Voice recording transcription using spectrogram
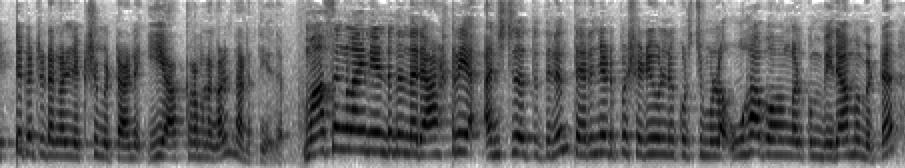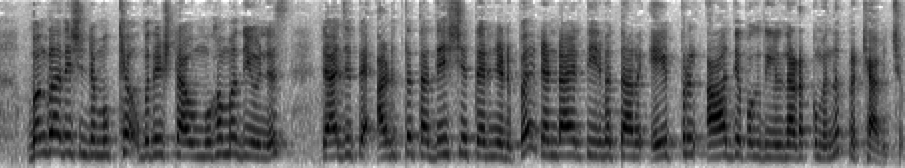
എട്ട് കെട്ടിടങ്ങൾ ലക്ഷ്യമിട്ടാണ് ഈ ആക്രമണങ്ങൾ നടത്തിയത്. മാസങ്ങളായി നീണ്ടുനിന്ന രാഷ്ട്രീയ അനിശ്ചിതത്വത്തിനും തെരഞ്ഞെടുപ്പ് ഷെഡ്യൂളിനെ കുറിച്ചുമുള്ള ഊഹാപോഹങ്ങൾക്കും വിരാമമിട്ട് ബംഗ്ലാദേശിന്റെ മുഖ്യ ഉപദേഷ്ടാവ് മുഹമ്മദ് യൂനിസ് രാജ്യത്തെ അടുത്ത തദ്ദേശീയ തെരഞ്ഞെടുപ്പ് രണ്ടായിരത്തി ഇരുപത്തി ആറ് ഏപ്രിൽ ആദ്യ പകുതിയിൽ നടക്കുമെന്ന് പ്രഖ്യാപിച്ചു.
